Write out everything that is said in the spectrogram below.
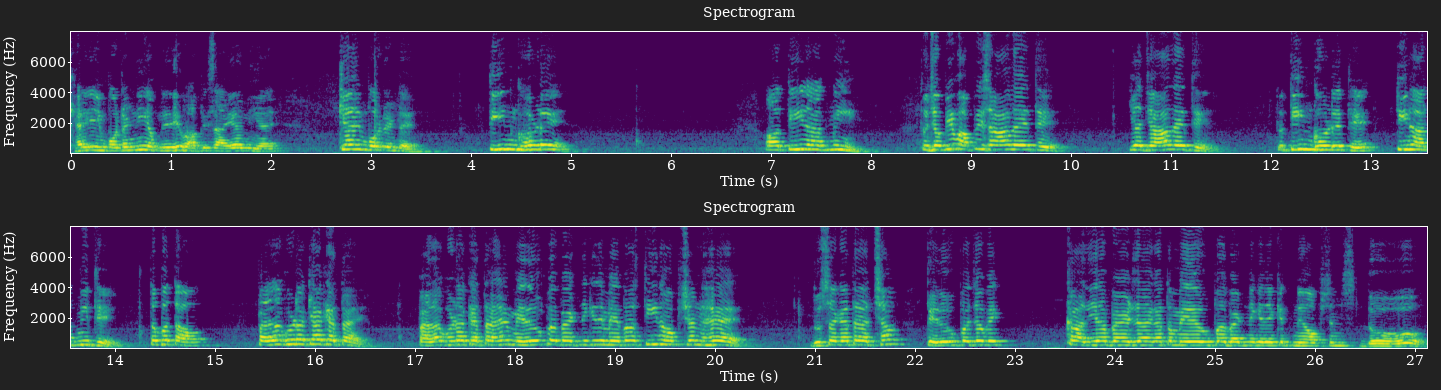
खैर, ये इंपॉर्टेंट नहीं, अपने लिए वापस आया नहीं आए क्या इंपॉर्टेंट है? तीन घोड़े और तीन आदमी। तो जब ये वापस आ रहे थे या जा रहे थे तो तीन घोड़े थे, तीन आदमी थे। तो बताओ, पहला घोड़ा क्या कहता है? पहला घोड़ा कहता है, मेरे ऊपर बैठने के लिए मेरे पास तीन ऑप्शन है। दूसरा कहता है अच्छा तेरे ऊपर जब एक कालिया बैठ जाएगा तो मेरे ऊपर बैठने के लिए कितने ऑप्शन दो।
